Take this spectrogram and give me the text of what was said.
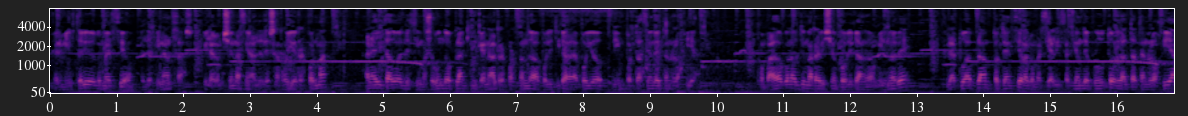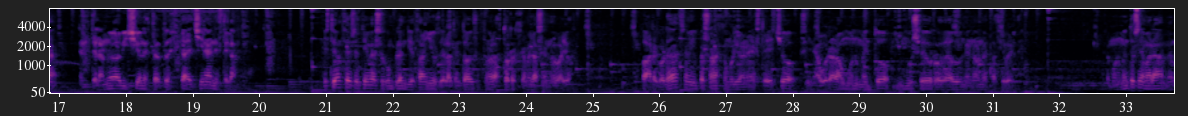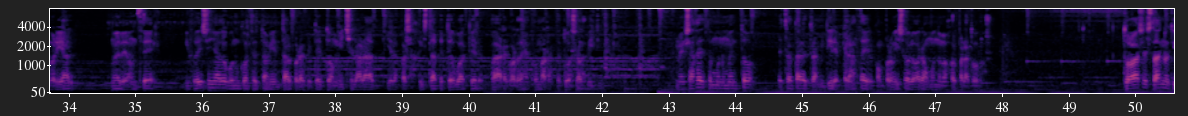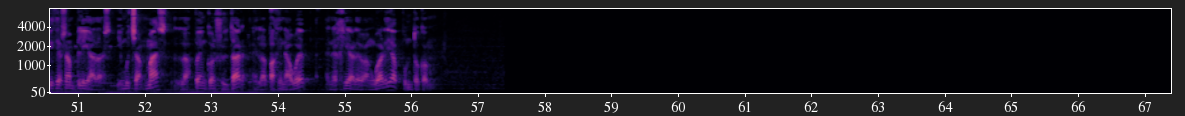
El Ministerio de Comercio, el de Finanzas y la Comisión Nacional de Desarrollo y Reforma han editado el decimosegundo plan quinquenal reforzando la política de apoyo de importación de tecnologías. Comparado con la última revisión publicada en 2009, el actual plan potencia la comercialización de productos de alta tecnología ante la nueva visión estratégica de China en este campo. Este 11 de septiembre se cumplen 10 años del atentado que sufrieron las Torres Gemelas en Nueva York. Para recordar a 100.000 personas que murieron en este hecho, se inaugurará un monumento y un museo rodeado de un enorme espacio verde. El monumento se llamará Memorial 911 y fue diseñado con un concepto ambiental por arquitecto Michel Arad y el pasajista Peter Walker para recordar en forma respetuosa a las víctimas. El mensaje de este monumento es tratar de transmitir esperanza y el compromiso de lograr un mundo mejor para todos. Todas estas noticias ampliadas y muchas más las pueden consultar en la página web energiasdevanguardia.com.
